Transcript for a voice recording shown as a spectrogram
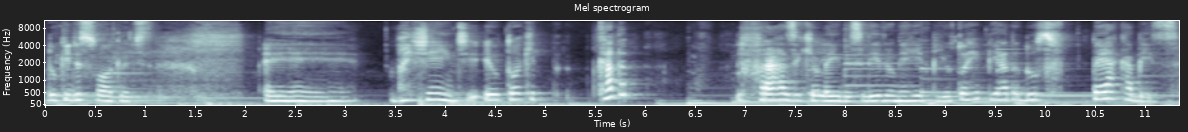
do que de Sócrates. É... Mas, gente, eu tô aqui. Cada frase que eu leio desse livro eu me arrepio. Eu tô arrepiada dos pés à cabeça.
